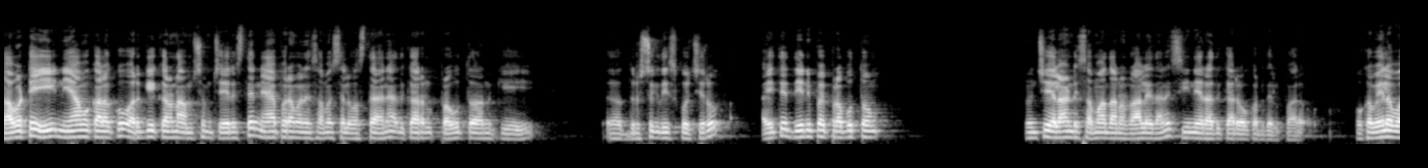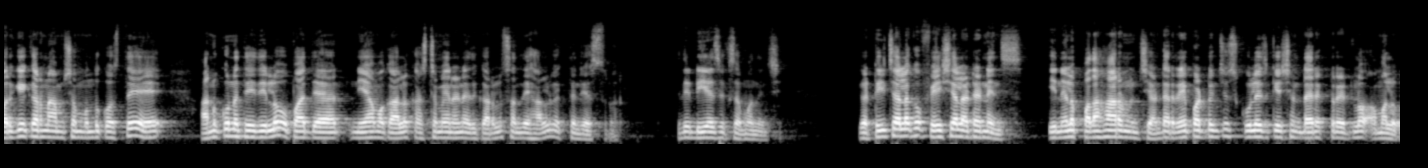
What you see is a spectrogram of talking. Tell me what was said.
కాబట్టి నియామకాలకు వర్గీకరణ అంశం చేరిస్తే న్యాయపరమైన సమస్యలు వస్తాయని అధికారులు ప్రభుత్వానికి దృష్టికి తీసుకొచ్చారు. అయితే దీనిపై ప్రభుత్వం నుంచి ఎలాంటి సమాధానం రాలేదని సీనియర్ అధికారి ఒకరు తెలిపారు. ఒకవేళ వర్గీకరణ అంశం ముందుకొస్తే అనుకున్న తేదీల్లో ఉపాధ్యాయ నియామకాలు కష్టమేనని అధికారులు సందేహాలు వ్యక్తం చేస్తున్నారు. ఇది డిఎస్సికి సంబంధించి. ఇక టీచర్లకు ఫేషియల్ అటెండెన్స్ ఈ నెల పదహారు నుంచి అంటే రేపటి నుంచి స్కూల్ ఎడ్యుకేషన్ డైరెక్టరేట్లో అమలు.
